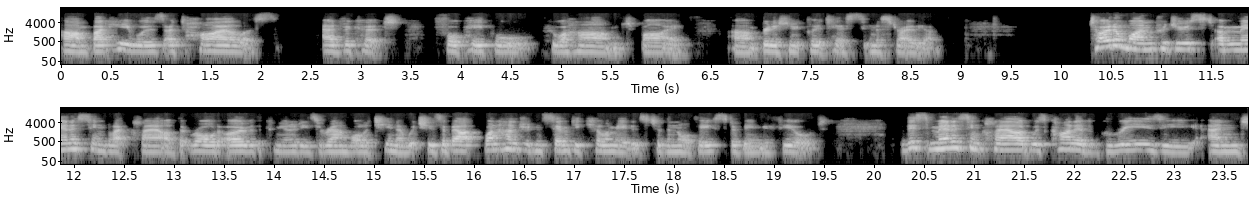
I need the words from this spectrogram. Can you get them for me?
um, but he was a tireless advocate for people who were harmed by um, British nuclear tests in Australia. Totem 1 produced a menacing black cloud that rolled over the communities around Wallatinna, which is about 170 kilometres to the northeast of Emu Field. This menacing cloud was kind of greasy and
